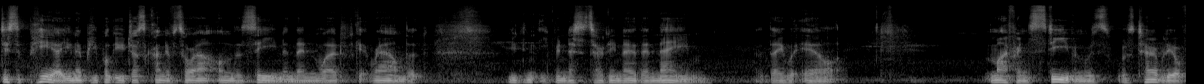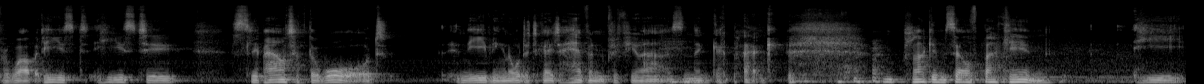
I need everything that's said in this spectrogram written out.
disappear, you know, people that you just kind of saw out on the scene and then word would get round that you didn't even necessarily know their name, that they were ill. My friend Stephen was, was terribly ill for a while, but he used, he used to slip out of the ward in the evening in order to go to heaven for a few hours and then go back and plug himself back in. He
